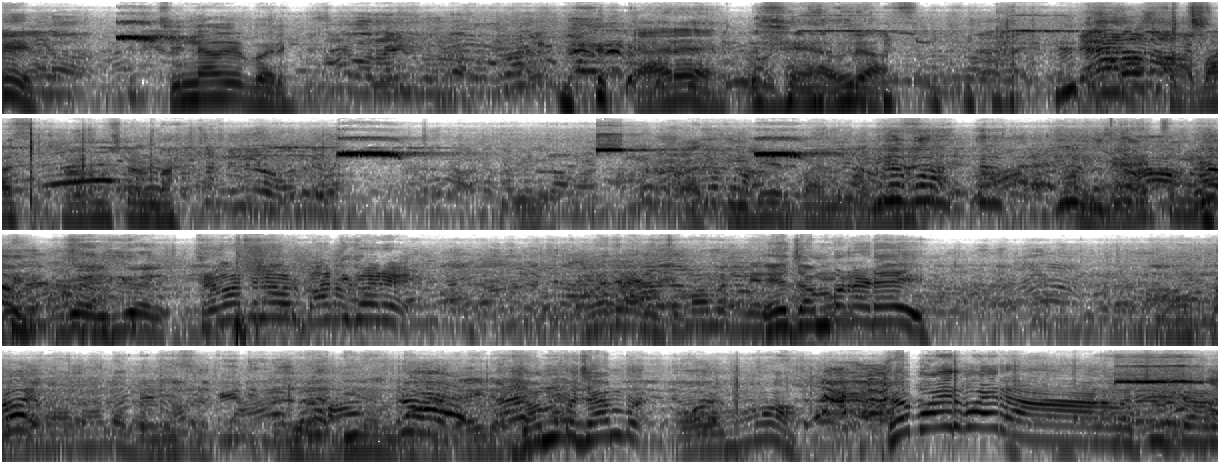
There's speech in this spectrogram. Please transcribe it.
ஏய் சின்னவே பாரு. யாரு? அவரா? சபாஸ் ஆரம்பிச்சிட்டாங்கடா கத்திக்கிட்டே இருப்பான் நீ மேட்ச் சும்மா மட்டும் ஏய் ஜம்பர்டா டேய் ஒரு அடிதான் ஜம்பு ஜம்பு. ஏ போயிரு போயிரா. வச்சு விட்டாங்க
